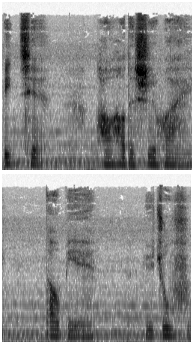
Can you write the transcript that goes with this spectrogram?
并且好好的释怀、道别与祝福。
